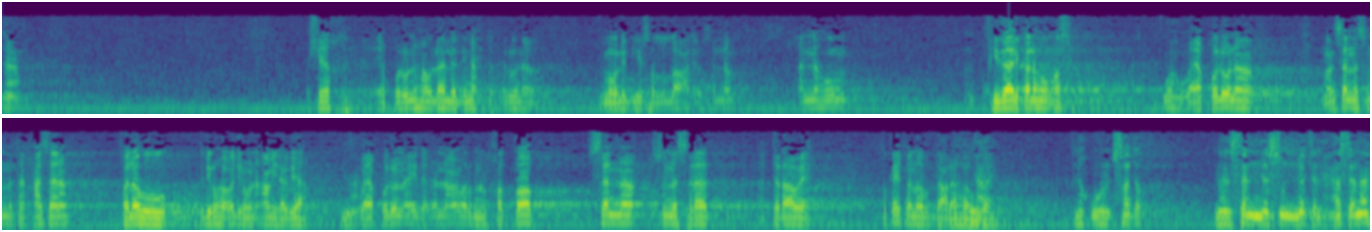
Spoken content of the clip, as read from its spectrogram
نعم. الشيخ يقولون هؤلاء الذين يحتفلون بمولده صلى الله عليه وسلم أنهم في ذلك لهم أصل. وهو. ويقولون من سن سنة حسنة فله أجرها وأجر من عمل بها. نعم. ويقولون أيضا أن عمر بن الخطاب سن سنة صلاة التراويح. فكيف نرد على هؤلاء؟ نعم. نقول صدق. من سن سنة حسنة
